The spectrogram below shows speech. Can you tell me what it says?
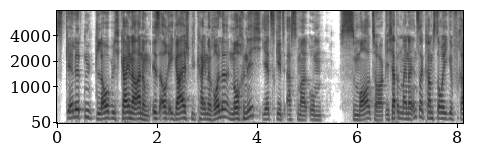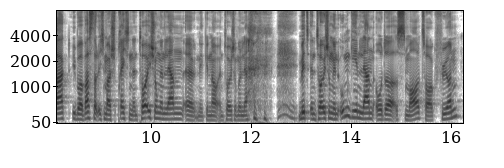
Skeleton, glaube ich, keine Ahnung. Ist auch egal, spielt keine Rolle. Noch nicht. Jetzt geht es erstmal um Smalltalk. Ich habe in meiner Instagram-Story gefragt, über was soll ich mal sprechen? Enttäuschungen lernen, äh, nee, genau, Enttäuschungen lernen. mit Enttäuschungen umgehen lernen oder Smalltalk führen.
